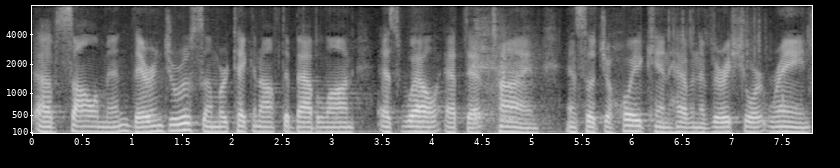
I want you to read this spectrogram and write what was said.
of Solomon there in Jerusalem are taken off to Babylon as well at that time. And so Jehoiachin having a very short reign.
